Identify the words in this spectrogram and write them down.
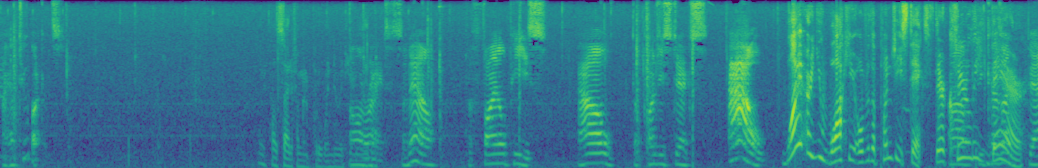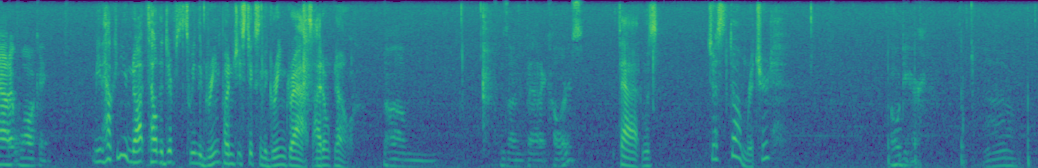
I have two buckets. I'll decide if I'm going to put a window in here. later. Alright, so now, the final piece. Ow! The punji sticks. Ow! Why are you walking over the punji sticks? They're Um, clearly because there. I'm bad at walking. I mean, how can you not tell the difference between the green punji sticks and the green grass? I don't know. Um, because I'm bad at colors. That was just dumb, Richard. Oh dear.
